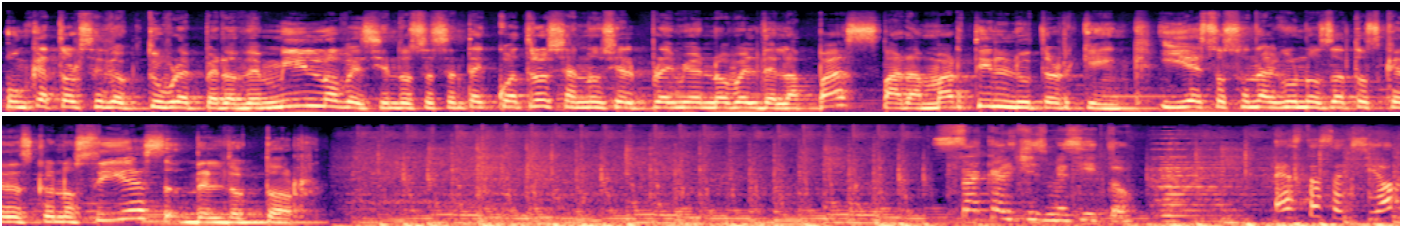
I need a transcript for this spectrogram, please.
Un 14 de octubre pero de 1964 se anuncia el Premio Nobel de la Paz para Martin Luther King. Y estos son algunos datos que desconocías del doctor. Saca el chismecito. Esta sección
